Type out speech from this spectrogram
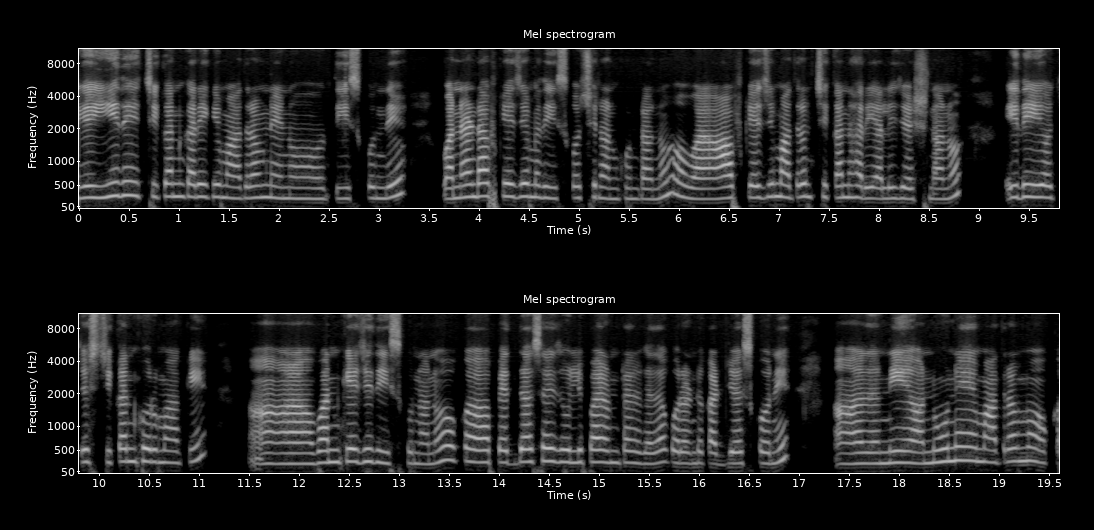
ఇది చికెన్ కర్రీకి మాత్రం నేను తీసుకుంది వన్ అండ్ హాఫ్ కేజీ ఏమో తీసుకొచ్చిన అనుకుంటాను. హాఫ్ కేజీ మాత్రం చికెన్ హరియాలి చేసినాను. ఇది వచ్చేసి చికెన్ కుర్మాకి వన్ కేజీ తీసుకున్నాను. ఒక పెద్ద సైజు ఉల్లిపాయ ఉంటుంది కదా ఒక రెండు కట్ చేసుకొని నూనె మాత్రం ఒక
